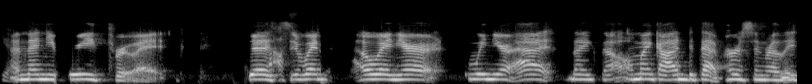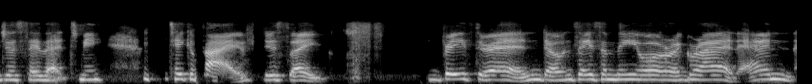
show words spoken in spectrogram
Yeah. And then you breathe through it. Just when oh, when you're when you're at like the oh my god did that person really just say that to me? Take a five just like breathe through it and don't say something you will regret. And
